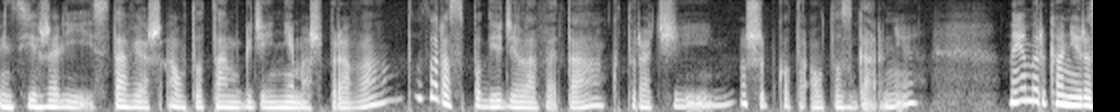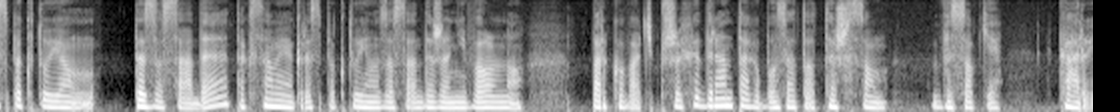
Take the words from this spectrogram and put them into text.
Więc jeżeli stawiasz auto tam, gdzie nie masz prawa, to zaraz podjedzie laweta, która ci no, szybko to auto zgarnie. No i Amerykanie respektują tę zasadę, tak samo jak respektują zasadę, że nie wolno parkować przy hydrantach, bo za to też są wysokie kary.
